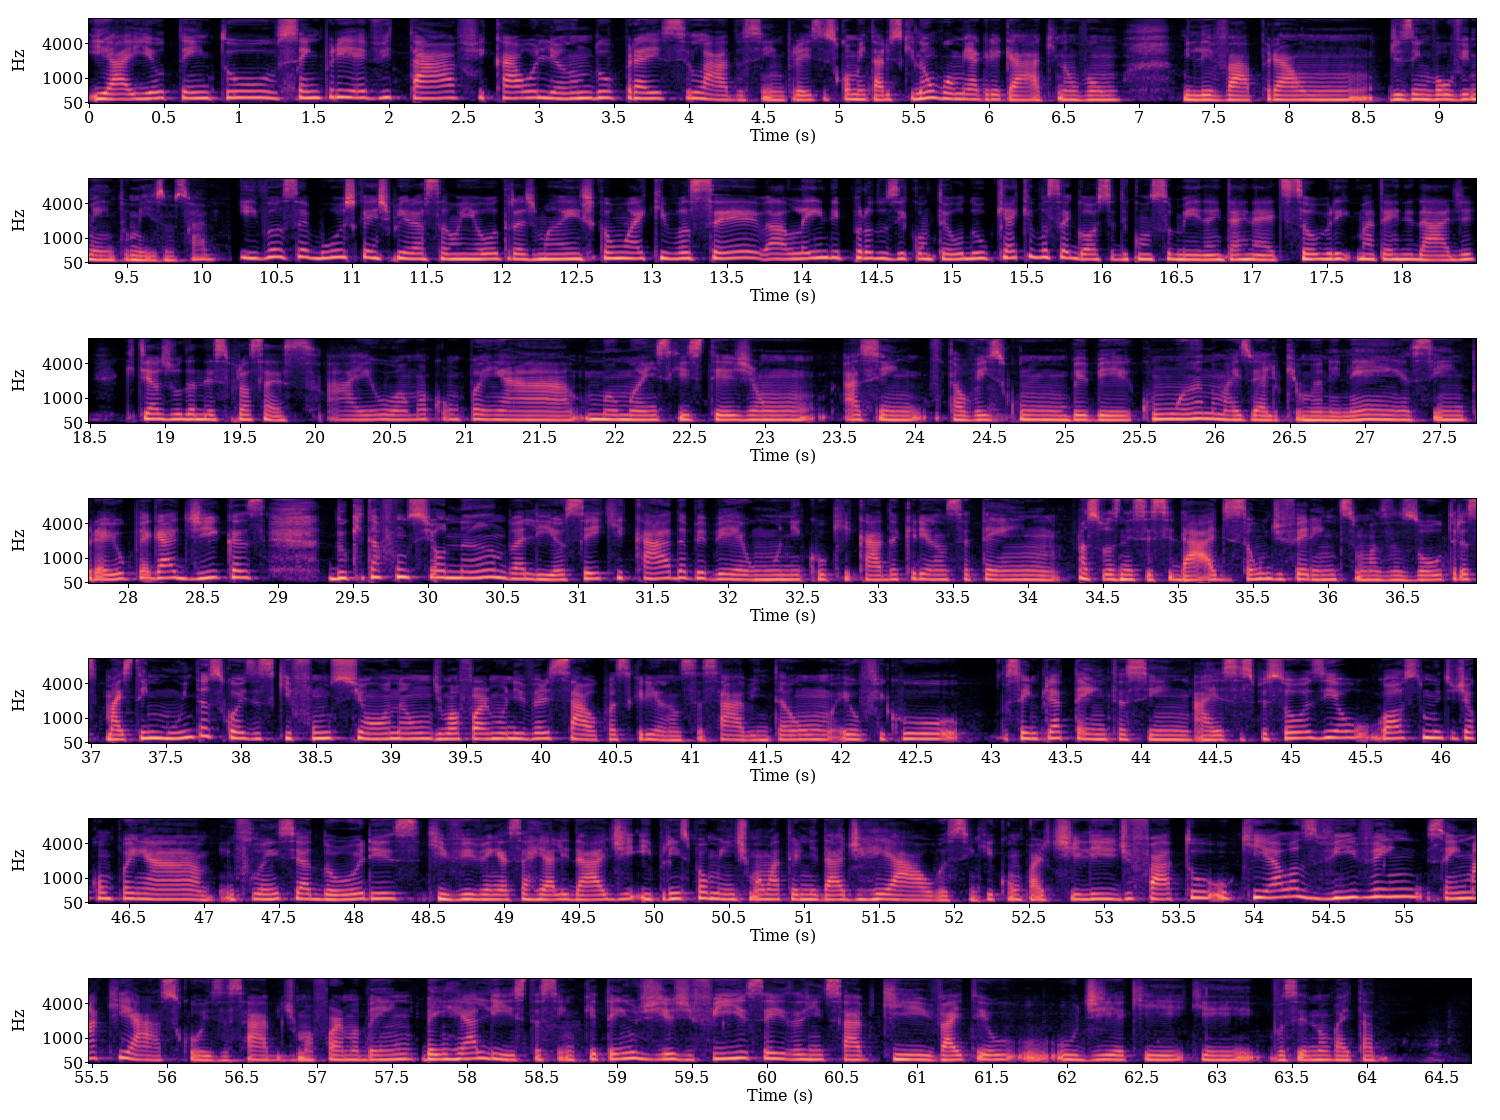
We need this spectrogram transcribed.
E aí eu tento sempre evitar ficar olhando para esse lado, assim, para esses comentários que não vão me agregar, que não vão me levar para um desenvolvimento mesmo, sabe? E você busca inspiração em outras mães? Como é que você, além de produzir conteúdo, o que é que você gosta de consumir na internet sobre maternidade que te ajuda nesse processo? Ah, eu amo acompanhar mamães que estejam, assim, talvez com bebê com um ano mais velho que o meu neném, assim, para eu pegar dicas do que tá funcionando funcionando ali. Eu sei que cada bebê é único, que cada criança tem as suas necessidades, são diferentes umas das outras, mas tem muitas coisas que funcionam de uma forma universal com as crianças, sabe? Então eu fico sempre atenta, assim, a essas pessoas. E eu gosto muito de acompanhar influenciadores que vivem essa realidade e principalmente uma maternidade real, assim, que compartilhe de fato o que elas vivem sem maquiar as coisas, sabe? De uma forma bem, bem realista, assim. Porque tem os dias difíceis, a gente sabe que vai ter o, o dia que, que você não vai estar tá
